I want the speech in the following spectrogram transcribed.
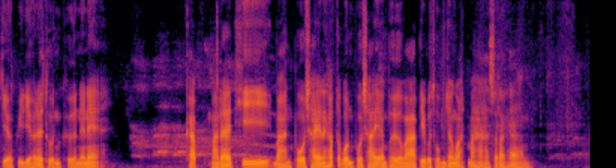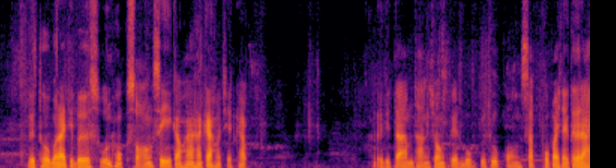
เกี่ยวปีเดียวได้ทุนคืนแน่ๆ ครับมาได้ที่บ้านโพชัยนะครับตำบลโพชัยอำเภอบาปีปทุมจังหวัดมหาสารคาม หรือโทรมาได้ที่เบอร์ 0 6 2 4 9 5 5 9 5 7 ครับ หรือติดตามทางช่อง Facebook YouTube ของซับโพไพแท็กเตอร์ได้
